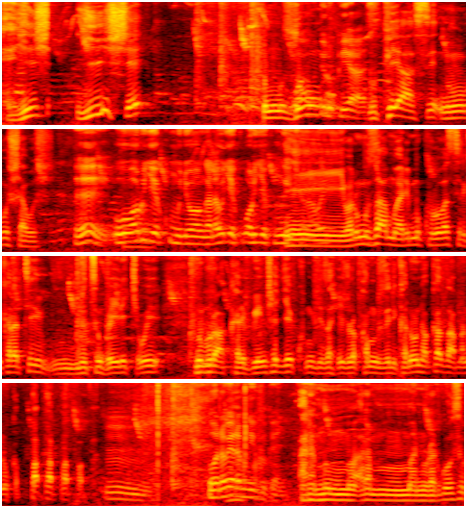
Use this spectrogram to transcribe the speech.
E, yishe yishe umuzungu Rupiyasi. ni uwubushawusha Eh, uwo wari ugiye kumunyonga nawe ugiye wari ugiye kumwica nawe? Eh, wari umuzamu yari mukuru w'abasirikare ati ndetse ngo yirikiwe n'uburakari bwinshi agiye kumugeza hejuru akamuzirika noneho akazamanuka papa papa uwo nawe yaramwivuganye Aramu- aramumanura rwose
